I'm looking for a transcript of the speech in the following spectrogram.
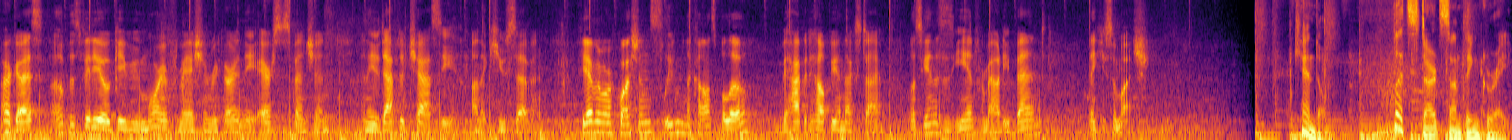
Alright guys, I hope this video gave you more information regarding the air suspension and the adaptive chassis on the Q7. If you have any more questions, leave them in the comments below. I'll be happy to help you next time. Once again, this is Ian from Audi Bend. Thank you so much. Kendall, let's start something great.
